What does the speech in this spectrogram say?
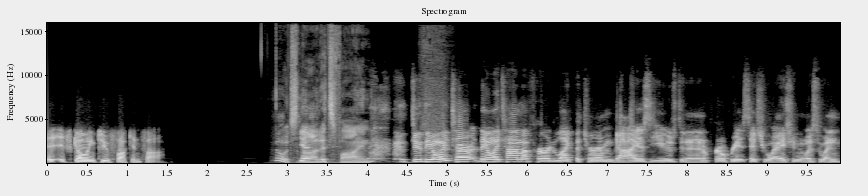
it's going too fucking far. No, it's Yeah. not. It's fine. Dude, the only ter- the only time I've heard like the term "guy" is used in an inappropriate situation was when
